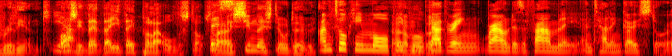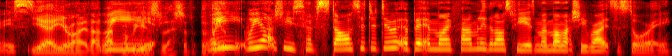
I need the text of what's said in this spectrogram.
brilliant. Yeah. Honestly, they, they they pull out all the stops, and I assume they still do. I'm talking more Um, people but- gathering round as a family and telling ghost stories. Yeah, you're right. That, that We- probably is less of. Thing, we we actually have started to do it a bit in my family the last few years. My mum actually writes a story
